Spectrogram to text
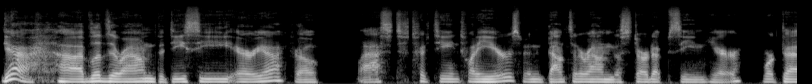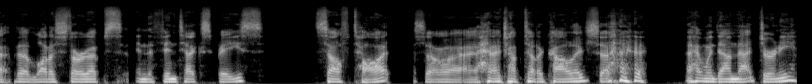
Yeah, uh, I've lived around the DC area for last 15, 20 years, been bouncing around the startup scene here. Worked at a lot of startups in the fintech space, self taught. So I, I, dropped out of college. So I went down that journey.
